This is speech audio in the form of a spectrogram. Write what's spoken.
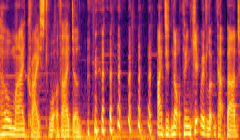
Oh my Christ, what have I done? I did not think it would look that bad.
